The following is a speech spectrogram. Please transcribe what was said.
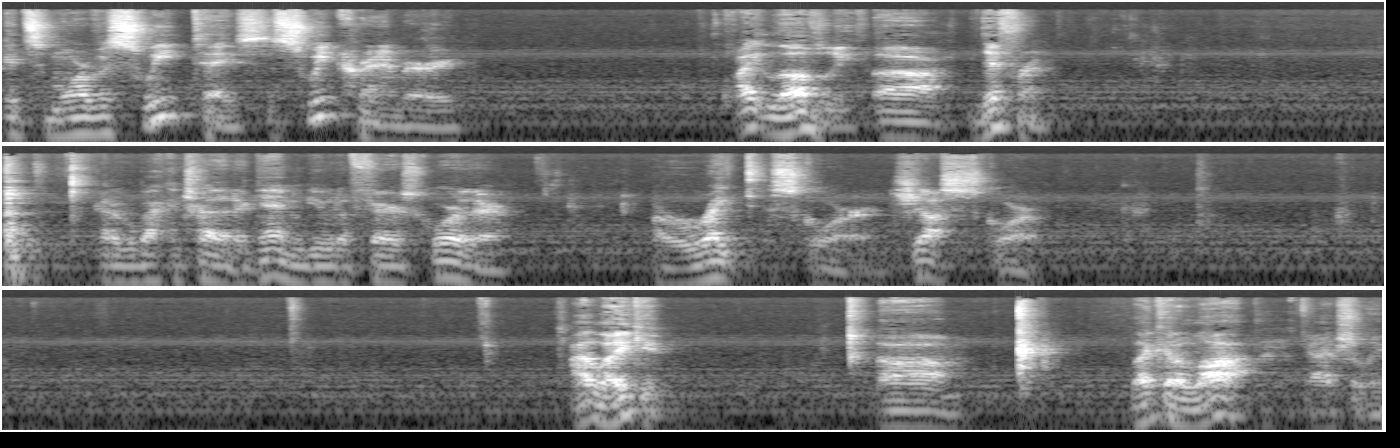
It's more of a sweet taste, a sweet cranberry. Quite lovely, uh, different. Gotta go back and try that again and give it a fair score there. A right score, just score. I like it. Um, like it a lot, actually.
